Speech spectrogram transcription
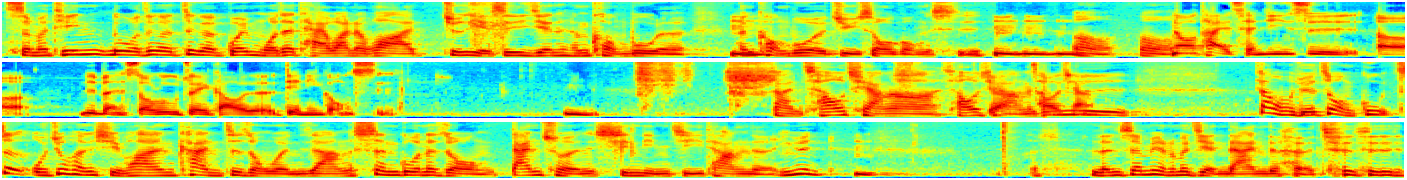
怎么听，如果这个这个规模在台湾的话，就是也是一间很恐怖的、很恐怖的巨兽公司，嗯嗯嗯，哦哦，然后他也曾经是呃。日本收入最高的电力公司，嗯，感超强啊，超强，超强。就是，但我觉得这种故，这我就很喜欢看这种文章，胜过那种单纯心灵鸡汤的，因为，嗯，人生没有那么简单的，就是，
